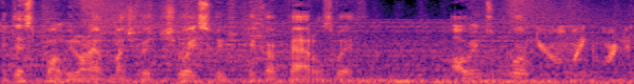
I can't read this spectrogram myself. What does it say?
At this point, we don't have much of a choice we pick our battles with. All rings report. You're on my coordinates.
